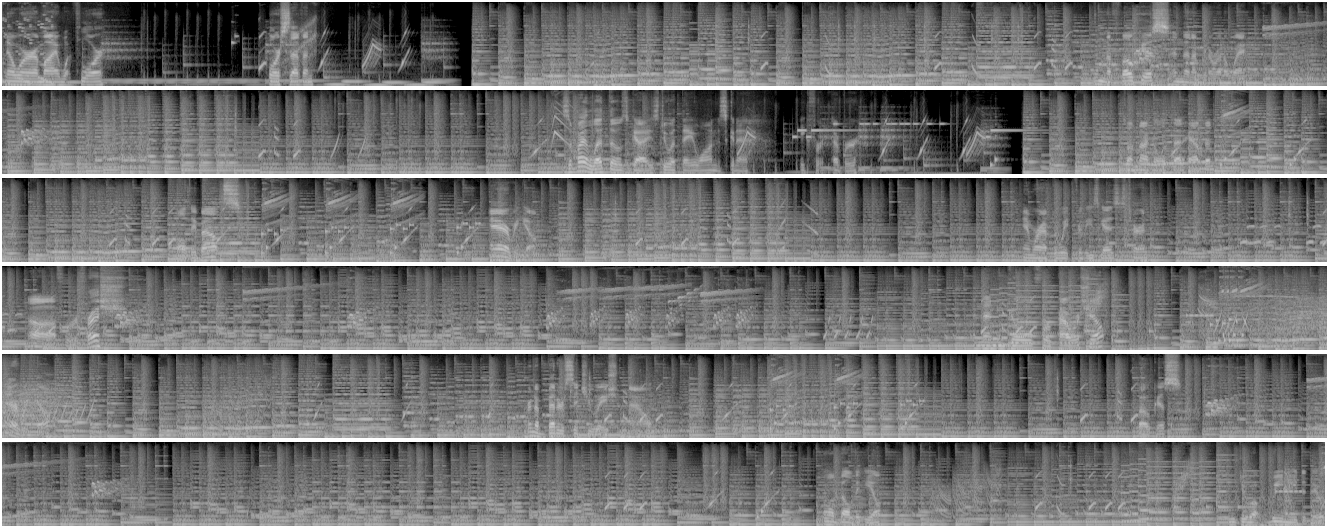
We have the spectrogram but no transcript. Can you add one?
Now where am I? What floor? Floor 7. I'm gonna focus, and then I'm gonna run away. Because if I let those guys do what they want, it's gonna take forever. So I'm not gonna let that happen. Multi-bounce. There we go. And we're gonna have to wait for these guys' turn. Uh, for refresh. We're in a better situation now. Focus. And we'll build a heal. And do what we need to do.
